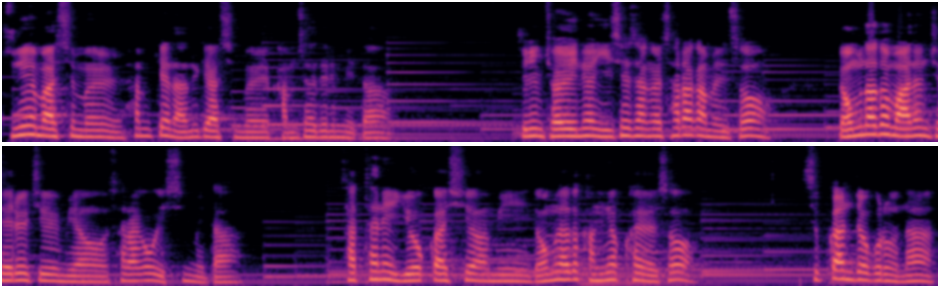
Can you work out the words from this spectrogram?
주님의 말씀을 함께 나누게 하심을 감사드립니다. 주님 저희는 이 세상을 살아가면서 너무나도 많은 죄를 지으며 살아가고 있습니다. 사탄의 유혹과 시험이 너무나도 강력하여서 습관적으로나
